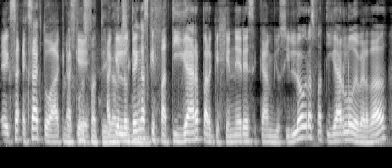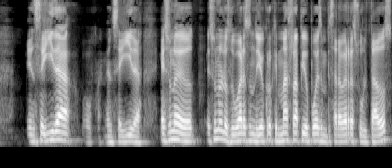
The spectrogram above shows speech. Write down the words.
Exacto, a, que, fatigar a que lo chingón. tengas que fatigar para que genere ese cambio. Si logras fatigarlo de verdad, enseguida, enseguida, es uno, de, es uno de los lugares donde yo creo que más rápido puedes empezar a ver resultados.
